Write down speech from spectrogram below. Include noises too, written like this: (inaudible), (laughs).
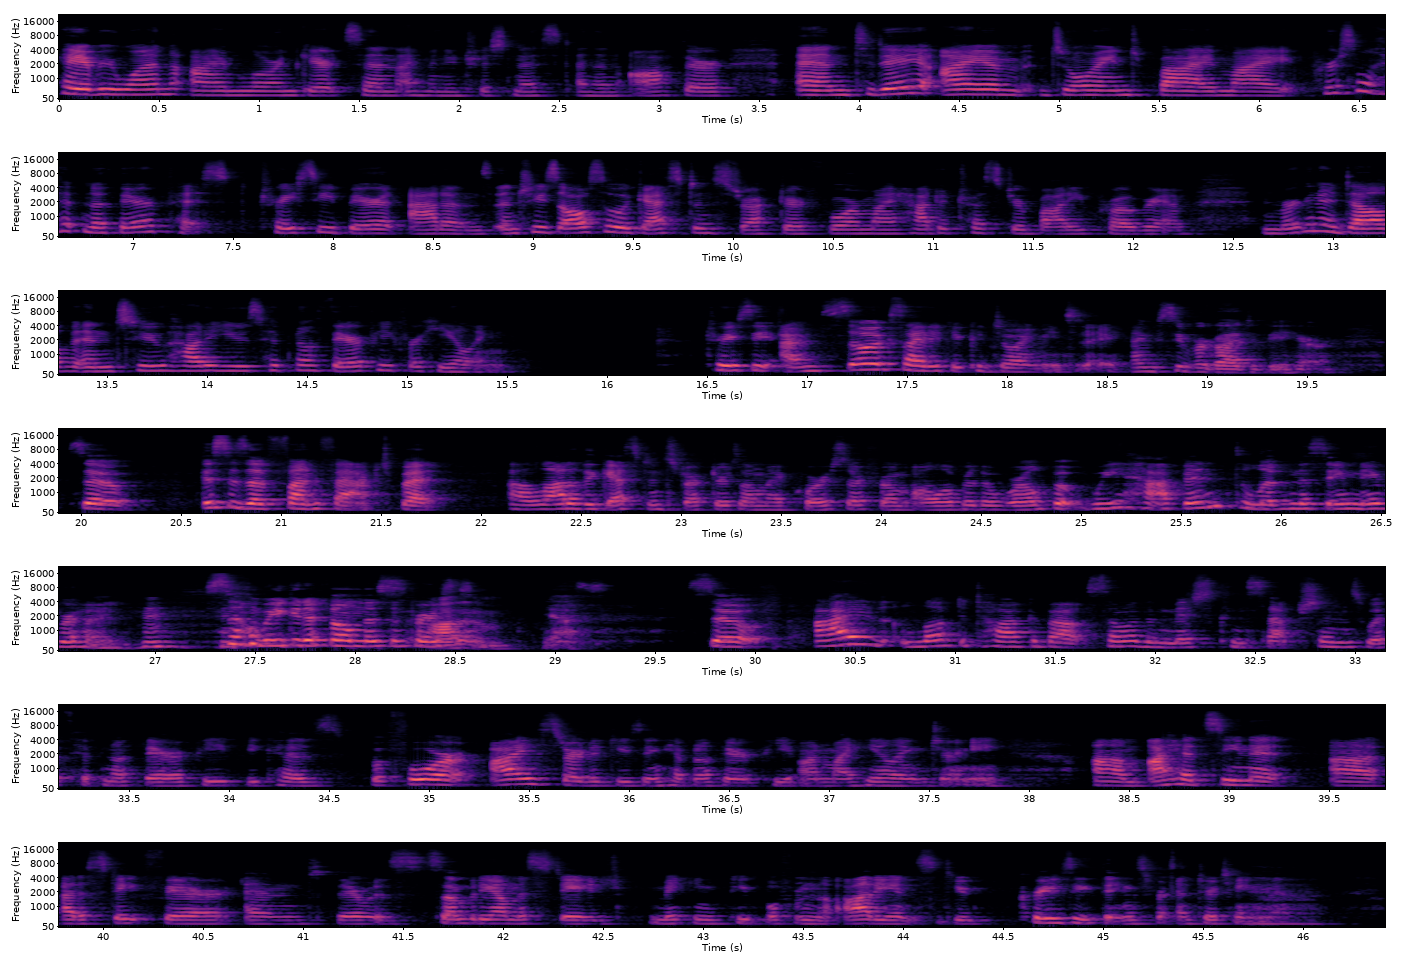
Hey everyone, I'm Lauren Geertsen. I'm a nutritionist and an author, and today I am joined by my personal hypnotherapist, Tracy Barrett Adams, and she's also a guest instructor for my How to Trust Your Body program. And we're going to delve into how to use hypnotherapy for healing. Tracy, I'm so excited you could join me today. I'm super glad to be here. So, this is a fun fact, but a lot of the guest instructors on my course are from all over the world, but we happen to live in the same neighborhood. Mm-hmm. (laughs) so, we get to film this in person. Awesome. Yes. So, I'd love to talk about some of the misconceptions with hypnotherapy because before I started using hypnotherapy on my healing journey, um, I had seen it uh, at a state fair, and there was somebody on the stage making people from the audience do crazy things for entertainment.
